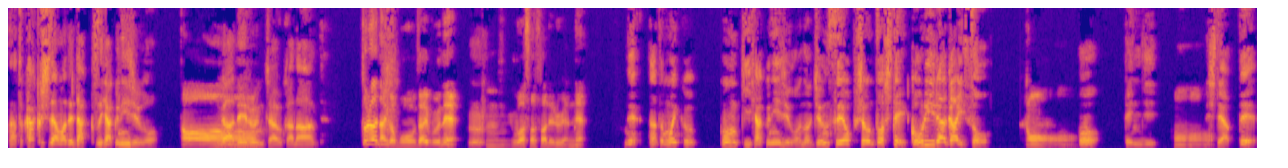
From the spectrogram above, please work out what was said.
あと、隠し玉で DAX125 ああ。が出るんちゃうかな、みたいそれはなんかもうだいぶね、な。うん。うん、噂されるやんね。で、あともう一個、モンキー125の純正オプションとして、ゴリラ外装。を展示してあって、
